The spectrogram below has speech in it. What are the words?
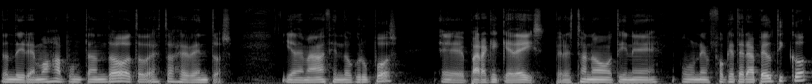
donde iremos apuntando todos estos eventos. y además haciendo grupos eh, para que quedéis. Pero esto no tiene un enfoque terapéutico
